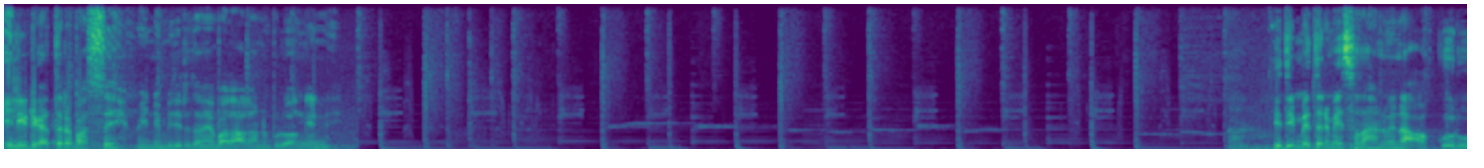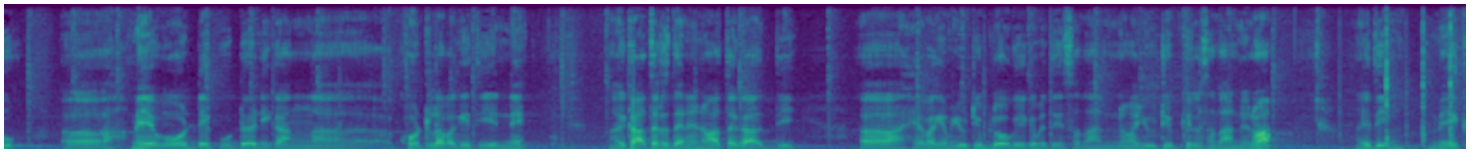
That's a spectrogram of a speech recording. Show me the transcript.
එලිට ගත්තර පස්සේ මෙන්න මිදිරි තමයි බලාගන්න පුළුවන්ගෙන්නේ ඉතින් මෙතන මේ සඳහන් වෙන අකුරු මේ වෝඩ්ඩෙක් උඩ නිකං කොටල වගේ තියෙන්නේ. එක අතර දැනෙන අතගාද්දී හෙවගේ YouTube ලෝග එක මෙතින් සඳහන්නවා YouTube කෙල සඳහන්නවා ඉතින් මේක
